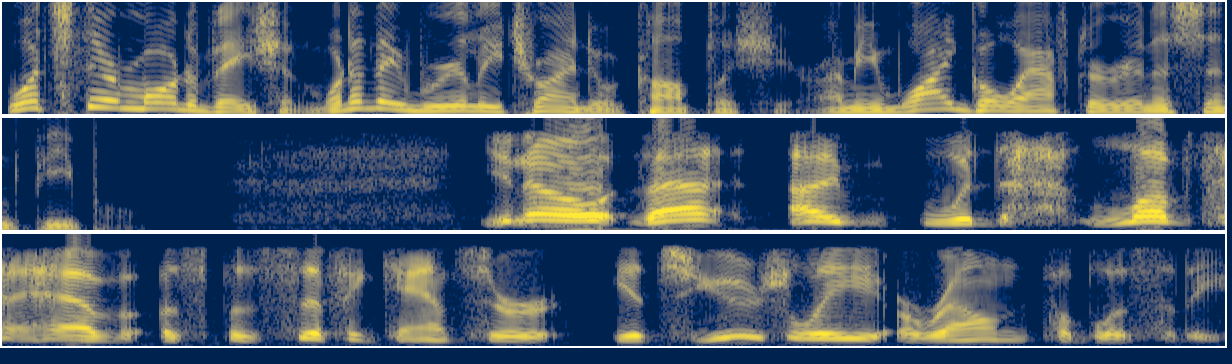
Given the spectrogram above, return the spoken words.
What's their motivation? What are they really trying to accomplish here? I mean, why go after innocent people? You know, that I would love to have a specific answer. It's usually around publicity,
